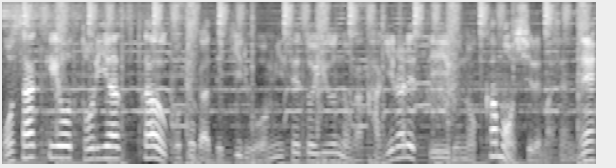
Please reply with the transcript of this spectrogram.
お酒を取り扱うことができるお店というのが限られているのかもしれませんね。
